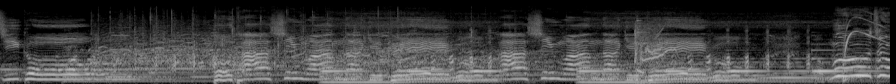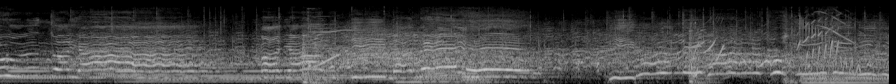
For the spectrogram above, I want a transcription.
헤어지고 또 다시 만나게 되고 다시 만나게 되고. 너무 좋은 거야. 마냥 웃기만 해. 이런 내가 네가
